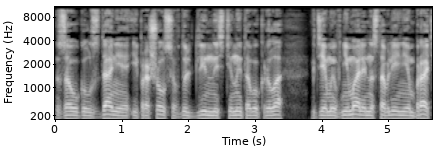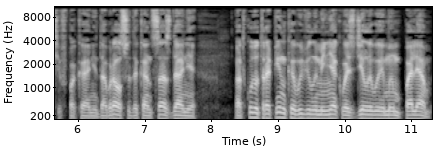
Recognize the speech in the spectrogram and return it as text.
за угол здания и прошелся вдоль длинной стены того крыла, где мы внимали наставлениям братьев, пока не добрался до конца здания, откуда тропинка вывела меня к возделываемым полям.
